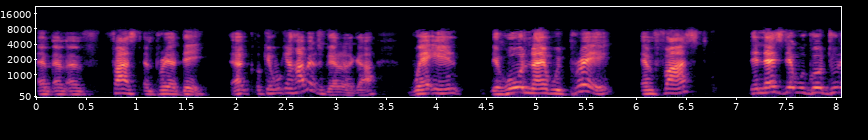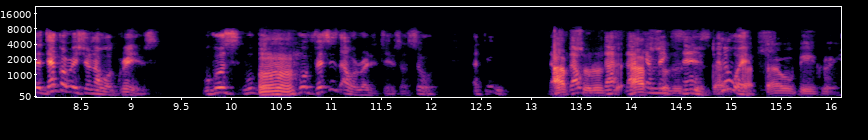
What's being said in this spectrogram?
and, and, and Fast and Prayer Day. And, okay, we can have it together, like that, wherein the whole night we pray and fast. The next day we go do the decoration of our graves. We go, we go, mm-hmm. we go visit our relatives or so. I think that, absolutely, that, that, that absolutely. can make sense. That, anyway, that, that would be great.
